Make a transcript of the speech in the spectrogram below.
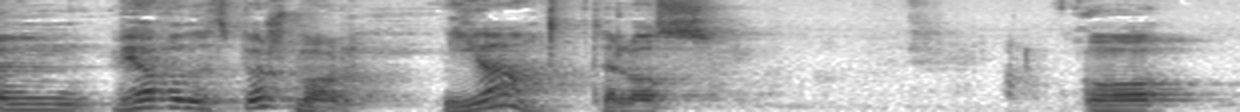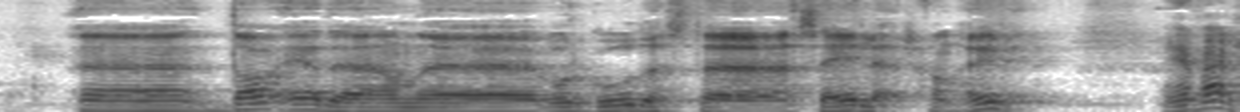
um, vi har fått et spørsmål Ja. til oss. Og eh, da er det han, eh, vår godeste seiler, han Øyvind. Ja vel.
